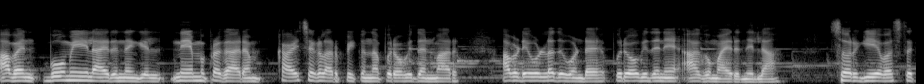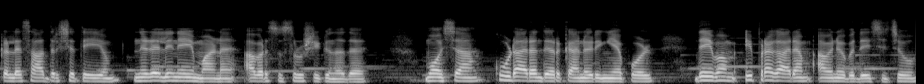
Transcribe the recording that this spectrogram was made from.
അവൻ ഭൂമിയിലായിരുന്നെങ്കിൽ നിയമപ്രകാരം കാഴ്ചകൾ അർപ്പിക്കുന്ന പുരോഹിതന്മാർ അവിടെ ഉള്ളതുകൊണ്ട് പുരോഹിതനെ ആകുമായിരുന്നില്ല. സ്വർഗീയ വസ്തുക്കളുടെ സാദൃശ്യത്തെയും നിഴലിനെയുമാണ് അവർ ശുശ്രൂഷിക്കുന്നത്. മോശ കൂടാരം തീർക്കാൻ ഒരുങ്ങിയപ്പോൾ ദൈവം ഇപ്രകാരം അവനെ ഉപദേശിച്ചു.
